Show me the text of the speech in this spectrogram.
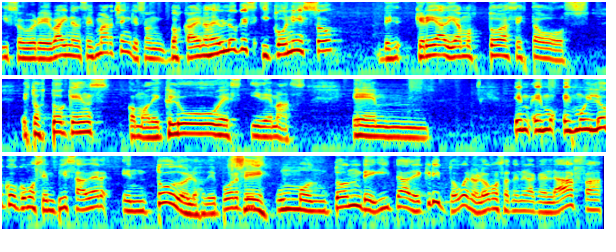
y sobre Binance Smart Chain, que son dos cadenas de bloques, y con eso de- crea, digamos, todos estos, estos tokens como de clubes y demás. Em, es, es mu- es muy loco cómo se empieza a ver en todos los deportes Sí. un montón de guita de cripto. Bueno, lo vamos a tener acá en la AFA.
